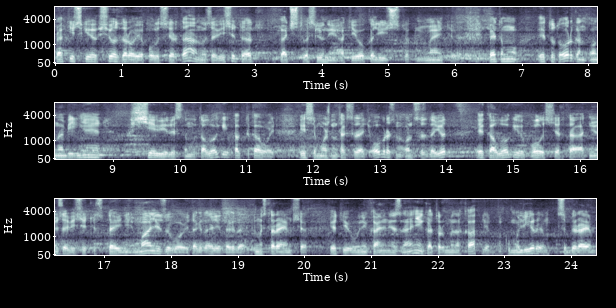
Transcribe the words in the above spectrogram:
Практически все здоровье полости рта, оно зависит от качества слюны, от ее количества, понимаете? Поэтому этот орган, он объединяет все виды стоматологии как таковой. Если можно так сказать образно, он создает экологию полости рта. От нее зависит состояние эмали живой и так далее, и так далее. Мы стараемся эти уникальные знания, которые мы накапливаем, аккумулируем, собираем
